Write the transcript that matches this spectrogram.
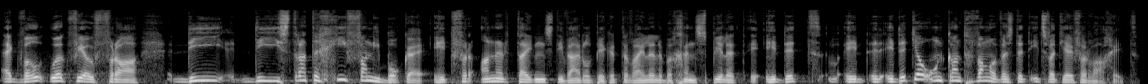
ek wil ook vir jou vra, die die strategie van die bokke het verander tydens die wêreldbeker terwyl hulle begin speel het. Het dit het, het dit jou onkant gevang of was dit iets wat jy verwag het?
